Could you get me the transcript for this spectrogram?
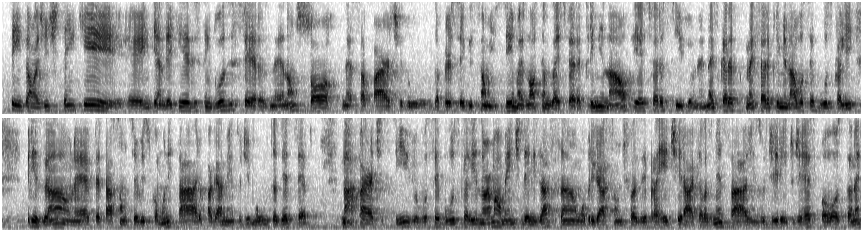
Sim, então a gente tem que é, entender que existem duas esferas, né? Não só nessa parte do, da perseguição em si, mas nós temos a esfera criminal e a esfera civil, né? Na esfera, na esfera criminal você busca ali prisão, né? Prestação de serviço comunitário, pagamento de multas e etc. Na parte civil você busca ali normalmente indenização, obrigação de fazer para retirar aquelas mensagens, o direito de resposta, né?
